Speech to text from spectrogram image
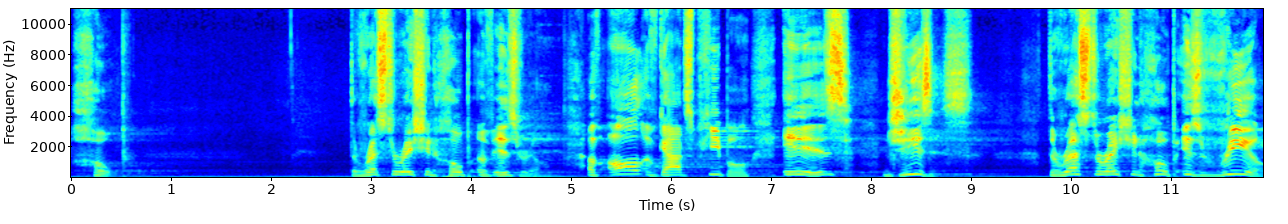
hope. The restoration hope of Israel, of all of God's people, is Jesus. The restoration hope is real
